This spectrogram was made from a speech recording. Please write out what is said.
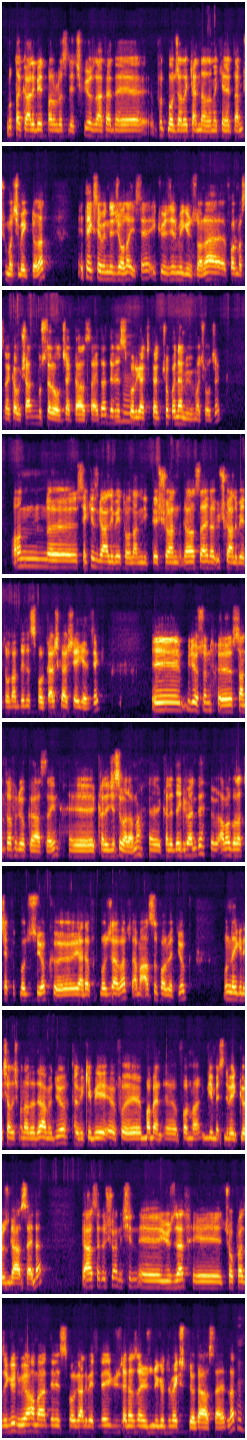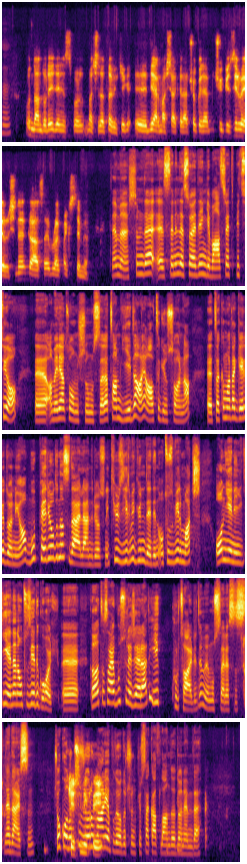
mutlak galibiyet parolasıyla çıkıyor. Zaten e, futbolcular da kendi alanına kenetlenmiş bu maçı bekliyorlar. E, tek sevindirici olay ise 220 gün sonra formasına kavuşan Muslera olacak Galatasaray'da. Denizspor gerçekten çok önemli bir maç olacak. 18 galibiyeti olan ligde şu an Galatasaray'la 3 galibiyeti olan Denizspor karşı karşıya gelecek. E, biliyorsun e, santrafor yok Galatasaray'ın. E, kalecisi var ama. E, kalede güvende E, ama gol atacak futbolcusu yok. E, ya da futbolcular var ama asıl forvet yok. Bununla ilgili çalışmalar da devam ediyor. Tabii ki bir e, e, Babel e, forma giymesini bekliyoruz Galatasaray'da. Galatasaray'da şu an için e, yüzler e, çok fazla gülmüyor ama Denizspor galibiyetiyle yüz, en azından yüzünü güldürmek istiyor Galatasaraylılar. Bundan dolayı Denizspor maçı da tabii ki e, diğer maçlar kadar çok önemli. Çünkü zirve yarışını Galatasaray bırakmak istemiyor. Değil mi? Şimdi e, senin de söylediğin gibi hasret bitiyor. E, ameliyat olmuştu Muslera. Tam 7 ay 6 gün sonra e, takıma da geri dönüyor. Bu periyodu nasıl değerlendiriyorsun? 220 gün dedin, 31 maç, 10 yenilgi, yenen 37 gol. E, Galatasaray bu süreci herhalde iyi kurtardı değil mi Muslera'sız? Ne dersin? Çok olumsuz Kesinlikle yorumlar yapılıyordu çünkü sakatlandığı dönemde.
